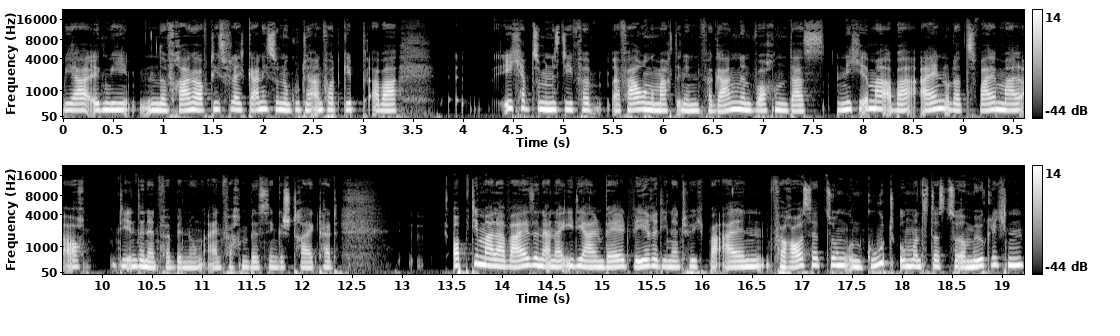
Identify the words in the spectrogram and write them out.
ja, irgendwie eine Frage, auf die es vielleicht gar nicht so eine gute Antwort gibt, aber ich habe zumindest die Ver Erfahrung gemacht in den vergangenen Wochen, dass nicht immer, aber ein oder zweimal auch die Internetverbindung einfach ein bisschen gestreikt hat. Optimalerweise in einer idealen Welt wäre die natürlich bei allen Voraussetzungen und gut, um uns das zu ermöglichen.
